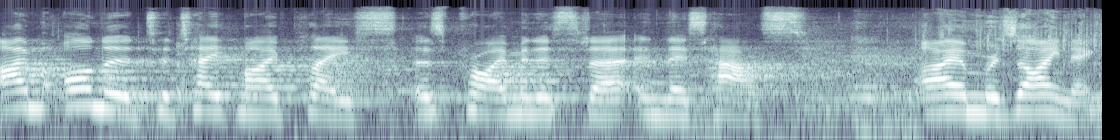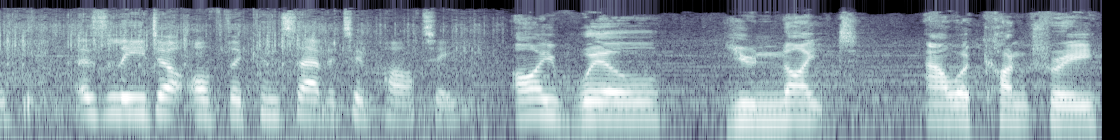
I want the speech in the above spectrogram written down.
I'm honoured to take my place as Prime Minister in this House. I am resigning as leader of the Conservative Party. I will unite our country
